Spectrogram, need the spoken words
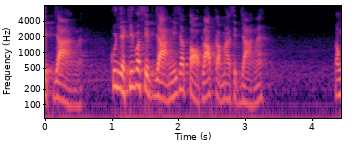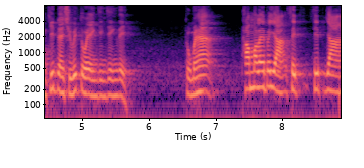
สิบอย่างนะคุณอย่าคิดว่า 10 อย่างนี้จะตอบรับกลับมา 10 อย่างนะลองคิดในชีวิตตัวเองจริง ๆ สิถูกไหมฮะทำอะไรไปอย่าง10 10อย่าง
